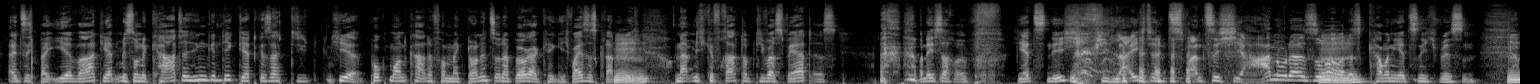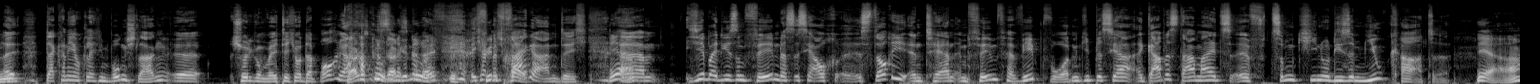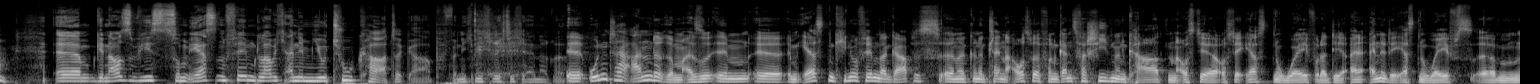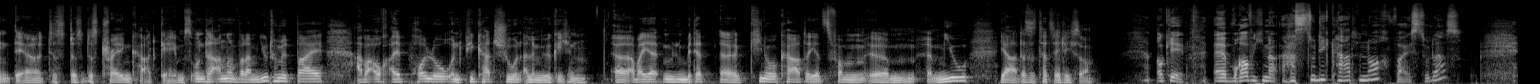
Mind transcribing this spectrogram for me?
als ich bei ihr war. Die hat mir so eine Karte hingelegt. Die hat gesagt, die, hier, Pokémon-Karte von McDonalds oder Burger King. Ich weiß es gerade mhm. nicht. Und hat mich gefragt, ob die was wert ist. Und ich sage, jetzt nicht, vielleicht in 20 Jahren oder so, mhm. aber das kann man jetzt nicht wissen. Mhm. Äh, da kann ich auch gleich den Bogen schlagen. Äh, Entschuldigung, wenn ich dich unterbrochen habe. Alles gut, alles generell. gut. Ich habe eine Frage frei. an dich. Ja. Ähm, hier bei diesem Film, das ist ja auch äh, storyintern im Film verwebt worden, gibt es ja, gab es damals äh, zum Kino diese Mew-Karte. Ja. Ähm, genauso wie es zum ersten Film, glaube ich, eine Mewtwo-Karte gab, wenn ich mich richtig erinnere. Äh, unter anderem, also im, äh, im ersten Kinofilm, da gab es äh, eine, eine, kleine Auswahl von ganz verschiedenen Karten aus der, aus der ersten Wave oder der, eine der ersten Waves ähm, der, des, des, des Trading Card Games. Unter anderem war da Mewtwo mit bei, aber auch Alpollo und Pikachu und alle möglichen. Äh, aber ja, mit der äh, Kinokarte jetzt vom ähm, Mew, ja, das ist tatsächlich so. Okay, äh, worauf ich noch. Hast du die Karte noch? Weißt du das?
